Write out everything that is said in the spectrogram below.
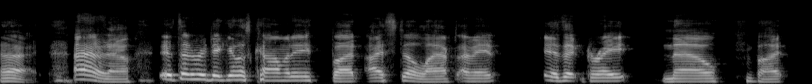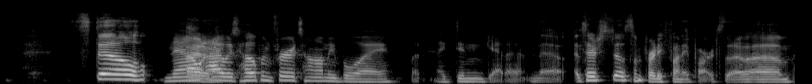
All right. I don't know. It's a ridiculous comedy, but I still laughed. I mean, is it great? No, but still, No, I I, was hoping for a Tommy Boy, but I didn't get it. no. There's still some pretty funny parts though. Um,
